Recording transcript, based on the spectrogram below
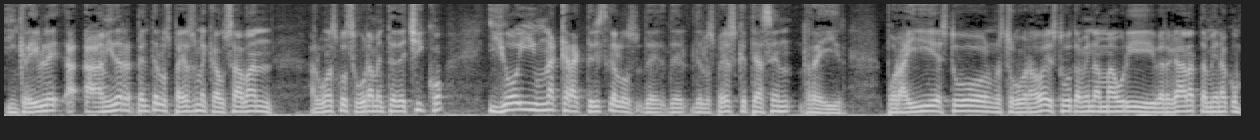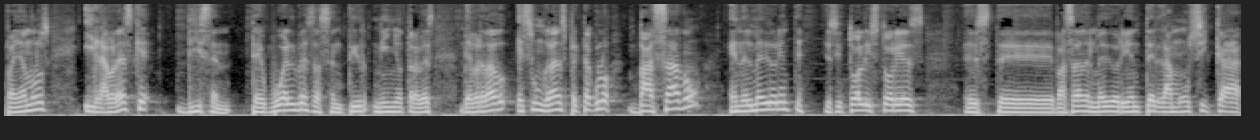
increíble. A, a mí de repente los payasos me causaban algunas cosas seguramente de chico, y hoy una característica de los, de, de- de los payasos que te hacen reír. Por ahí estuvo nuestro gobernador, estuvo también a Mauri Vergara también acompañándonos, y la verdad es que dicen, te vuelves a sentir niño otra vez. De verdad, es un gran espectáculo basado en el Medio Oriente. Y si toda la historia es este, basada en el Medio Oriente, la música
